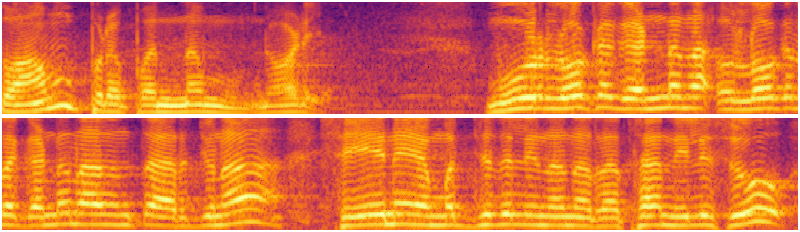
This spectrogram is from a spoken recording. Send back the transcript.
ತ್ವಾಂ ಪ್ರಪನ್ನಂ. ನೋಡಿ ಮೂರು ಲೋಕ ಗಂಡನ, ಲೋಕದ ಗಂಡನಾದಂಥ ಅರ್ಜುನ ಸೇನೆಯ ಮಧ್ಯದಲ್ಲಿ ನನ್ನ ರಥ ನಿಲ್ಲಿಸು,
